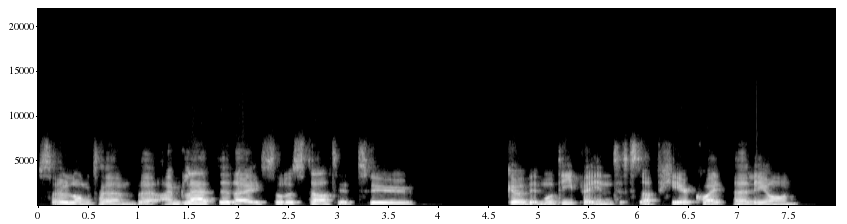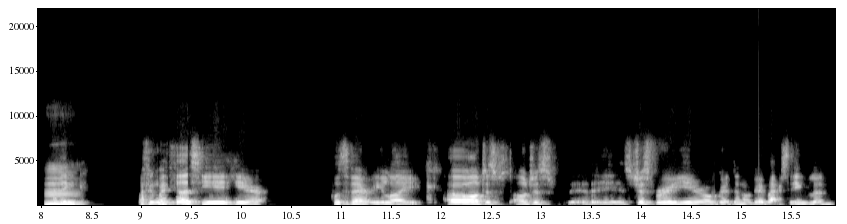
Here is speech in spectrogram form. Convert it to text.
so long term, but I'm glad that I sort of started to go a bit more deeper into stuff here quite early on. I mm, think I think my first year here was very like, oh, I'll just I'll just it's just for a year. I'll go then I'll go back to England.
